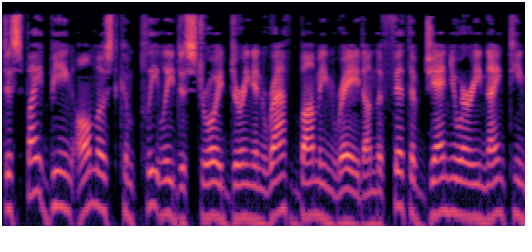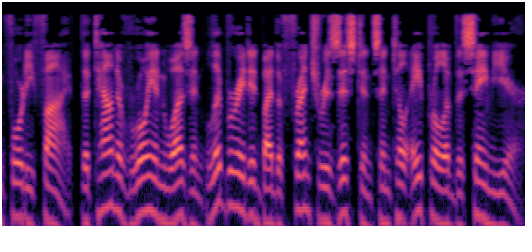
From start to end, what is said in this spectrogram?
Despite being almost completely destroyed during an RAF bombing raid on 5 January 1945, the town of Royan wasn't liberated by the French resistance until April of the same year.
